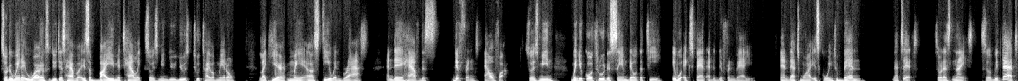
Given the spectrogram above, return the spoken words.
So the way that it works, you just have it's a bimetallic. So it means you use two type of metal, like here, may, uh, steel and brass, and they have this different alpha. So it means when you go through the same delta T, it will expand at a different value. And that's why it's going to bend that's it. So that's nice. So with that,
